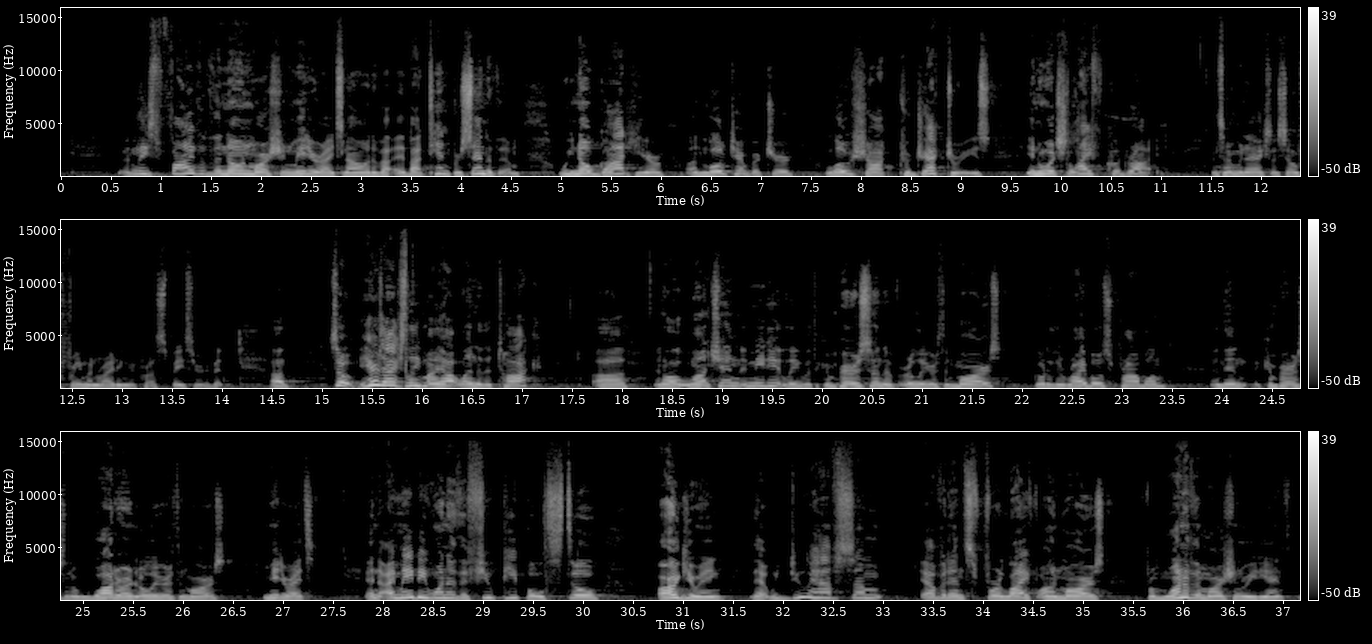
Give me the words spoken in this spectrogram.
At least five of the known Martian meteorites now, at about, about 10% of them, we know got here on low temperature, low shock trajectories in which life could ride. And so I'm going to actually show Freeman riding across space here in a bit. Uh, so here's actually my outline of the talk. Uh, and I'll launch in immediately with a comparison of early Earth and Mars, go to the ribose problem, and then a comparison of water on early Earth and Mars, meteorites. And I may be one of the few people still arguing that we do have some evidence for life on Mars from one of the Martian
